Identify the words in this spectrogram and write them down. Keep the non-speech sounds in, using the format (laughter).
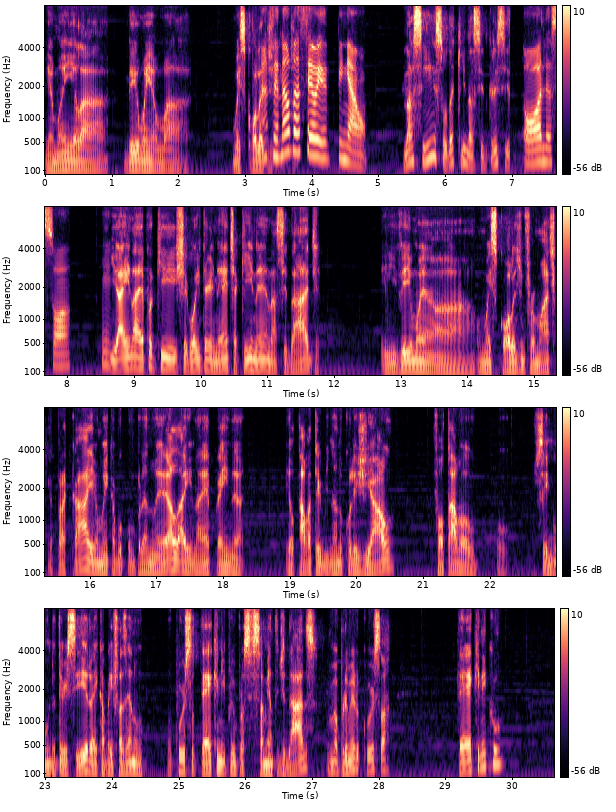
Minha mãe, ela veio uma, uma, uma escola ah, de... Você não nasceu em Pinhal? Nasci, sou daqui, nascido e crescido. Olha só. Hum. E aí, na época que chegou a internet aqui, né, na cidade, e veio uma, uma escola de informática para cá, e a mãe acabou comprando ela, e na época ainda eu estava terminando o colegial, faltava segundo terceiro, aí acabei fazendo um curso técnico em processamento de dados, meu primeiro curso, ó, técnico,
